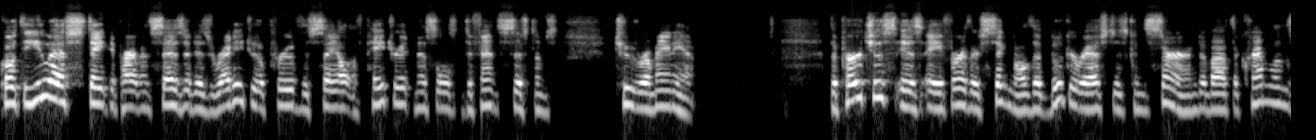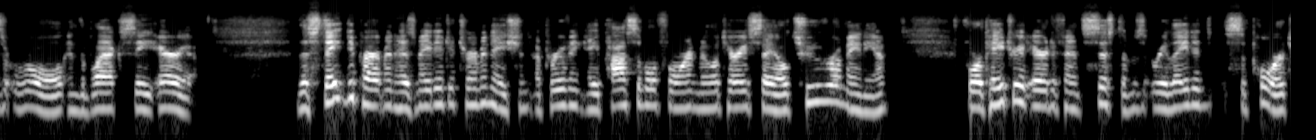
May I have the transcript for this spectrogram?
Quote, the U.S. State Department says it is ready to approve the sale of Patriot missiles defense systems to Romania. The purchase is a further signal that Bucharest is concerned about the Kremlin's role in the Black Sea area. The State Department has made a determination approving a possible foreign military sale to Romania for Patriot air defense systems, related support,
